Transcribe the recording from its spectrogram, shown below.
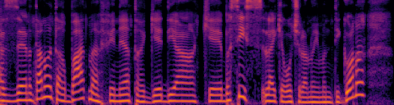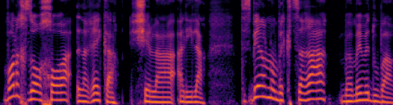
אז אה, נתנו את ארבעת מאפייני הטרגדיה כבסיס להיכרות שלנו עם אנטיגונה. בואו נחזור אחורה לרקע של העלילה. תסביר לנו בקצרה במה מדובר.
